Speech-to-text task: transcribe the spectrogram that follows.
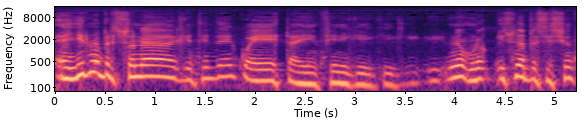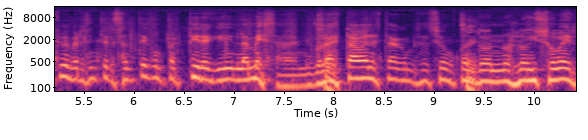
ayer una persona que entiende de encuestas y en fin, y que, hizo una apreciación que me parece interesante compartir aquí en la mesa. Nicolás estaba en esta conversación cuando nos lo hizo ver.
